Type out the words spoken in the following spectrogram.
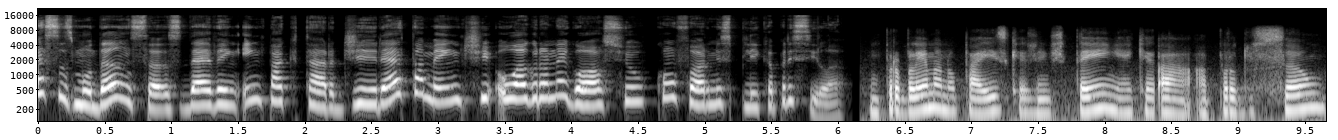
Essas mudanças devem impactar diretamente o agronegócio, conforme explica Priscila. Um problema no país que a gente tem é que a, a produção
